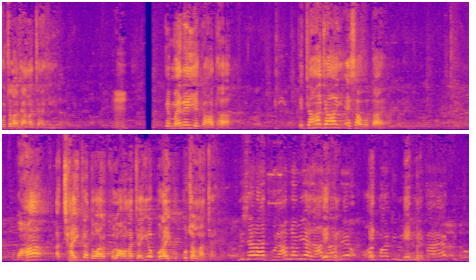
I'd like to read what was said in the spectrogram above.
कुचला जाना चाहिए। कि मैंने ये कहा था कि जहाँ जहाँ ऐसा होता है वहाँ अच्छाई का द्वार खुला होना चाहिए और बुराई को कुचलना चाहिए। सर आज गुलाम नबी आज़ाद एक मिनट, एक- एक मिनट। कहा कि वो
